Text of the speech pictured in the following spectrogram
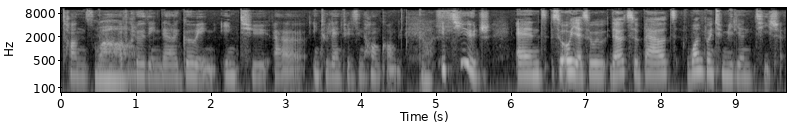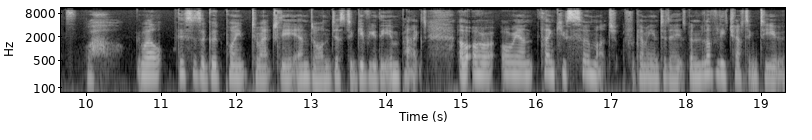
tons Wow. of clothing that are going into uh, into landfills in Hong Kong. Gosh. It's huge. And so oh yeah, so that's about 1.2 million t-shirts. wow. Well, this is a good point to actually end on, just to give you the impact. Uh, Oriane, thank you so much for coming in today. It's been lovely chatting to you,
